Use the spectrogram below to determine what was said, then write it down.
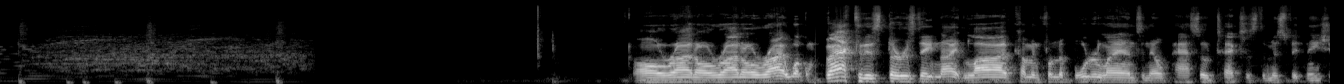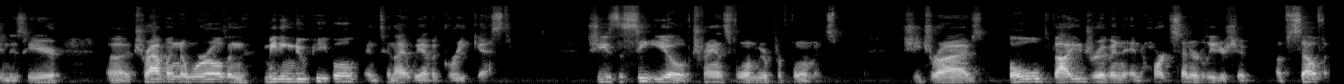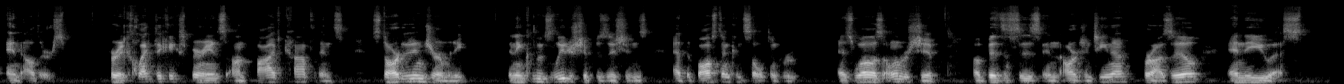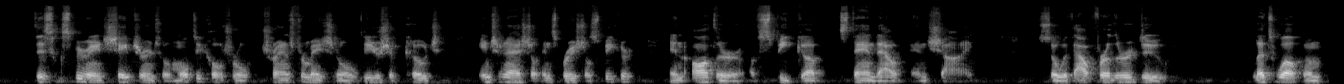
All right, all right, all right. Welcome back to this Thursday night live coming from the borderlands in El Paso, Texas. The Misfit Nation is here, uh, traveling the world and meeting new people. And tonight we have a great guest. She is the CEO of Transform Your Performance. She drives bold, value driven, and heart centered leadership of self and others. Her eclectic experience on five continents started in Germany and includes leadership positions at the Boston Consulting Group, as well as ownership of businesses in Argentina, Brazil, and the US. This experience shaped her into a multicultural, transformational leadership coach, international inspirational speaker, and author of Speak Up, Stand Out, and Shine. So, without further ado, let's welcome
